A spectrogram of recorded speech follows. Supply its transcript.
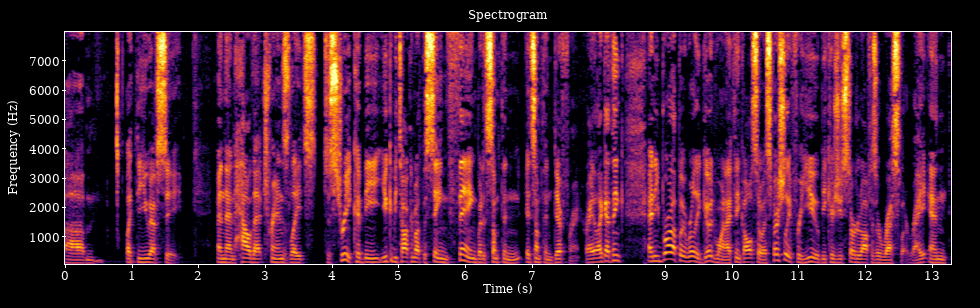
um, like the UFC and then how that translates to street. Could be you could be talking about the same thing but it's something it's something different right? Like i think and you brought up a really good one i think also especially for you because you started off as a wrestler right? And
